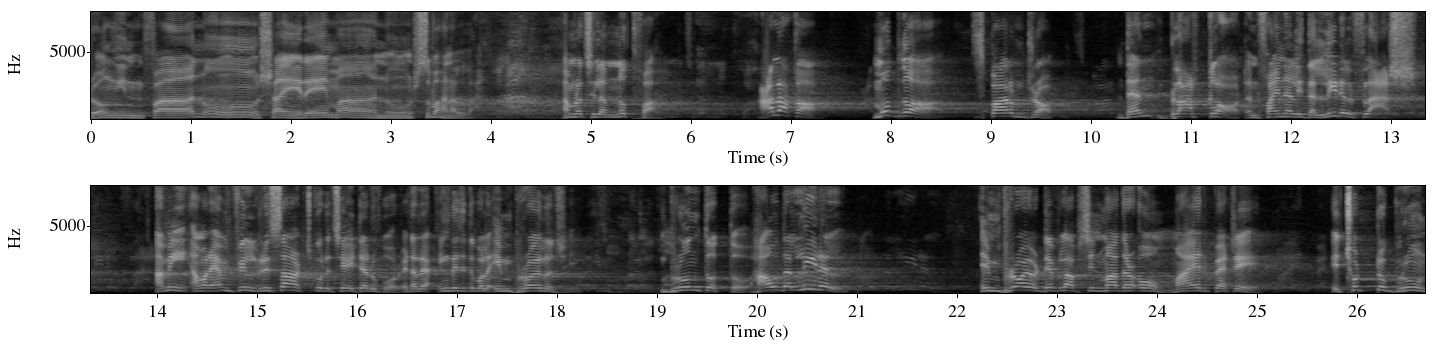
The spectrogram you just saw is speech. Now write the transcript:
রঙিন ফানুষ হায় রে মানুষ। সুবাহান আল্লাহ আমরা ছিলাম নোৎফা আলাকা, মুদগা, sperm drop, then blood clot and finally the little flesh আমি আমার এমফিল রিসার্চ করেছি এটার উপর। এটা ইংরেজিতে বলে এমব্রয়োলজি ভ্রূণ তত্ত্ব how the little embryo develops in mother womb মায়ের পেটে। এই ছোট্ট ভ্রূণ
